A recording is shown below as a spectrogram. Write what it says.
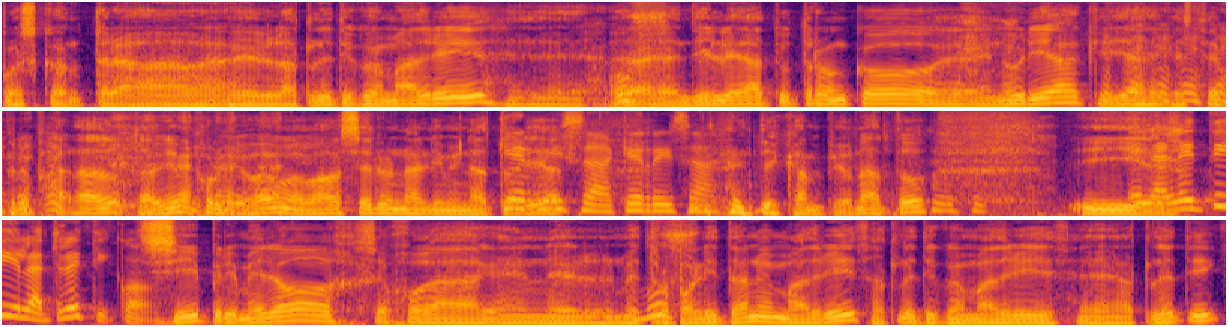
Pues contra el Atlético de Madrid, eh, eh, dile a tu tronco, eh, Nuria, que ya que esté preparado también, porque vamos, va a ser una Qué eliminatoria risa, qué risa. de campeonato. Y, el Atleti y el Atlético. Sí, primero se juega en el Metropolitano en Madrid, Atlético de Madrid eh, Athletic,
